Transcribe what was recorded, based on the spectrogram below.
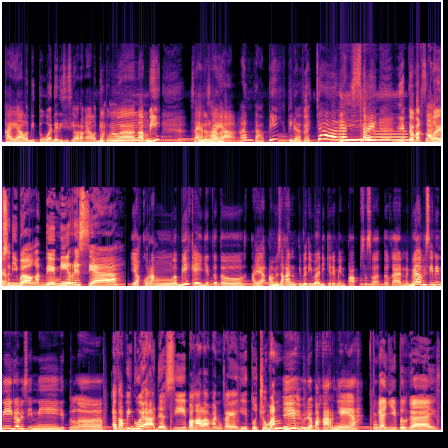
kayak lebih tua dari sisi orang yang lebih tua, Mm-mm. tapi sayang Bener banget. sayangan tapi tidak pacaran, say. gitu maksud lo Aduh ya? sedih banget deh, miris ya. Ya kurang lebih kayak gitu tuh Kayak kalau misalkan tiba-tiba dikirimin pap sesuatu kan Gue abis ini nih, gue abis ini gitu loh Eh tapi gue ada sih pengalaman kayak gitu, cuman Ih, udah pakarnya ya. nggak gitu guys.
